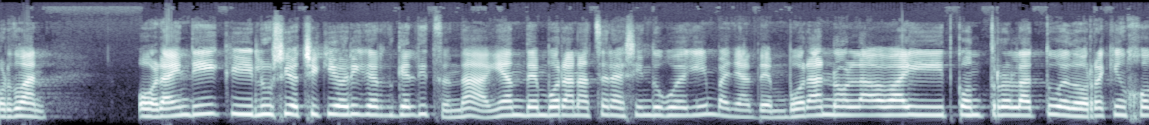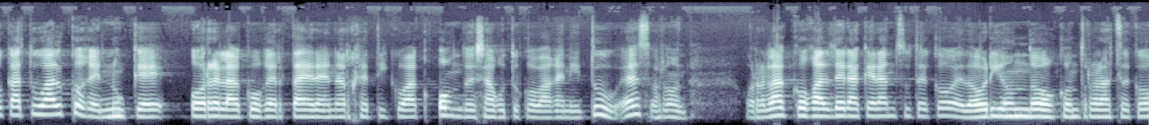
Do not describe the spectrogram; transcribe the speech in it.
Orduan, oraindik ilusio txiki hori gelditzen da. Agian denboran atzera ezin dugu egin, baina denbora nolabait kontrolatu edo horrekin jokatu halko genuke horrelako gertaera energetikoak ondo ezagutuko bagenitu, ez? Orduan, horrelako galderak erantzuteko edo hori ondo kontrolatzeko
